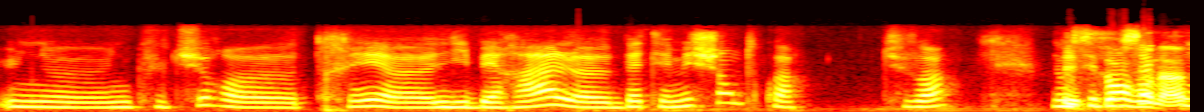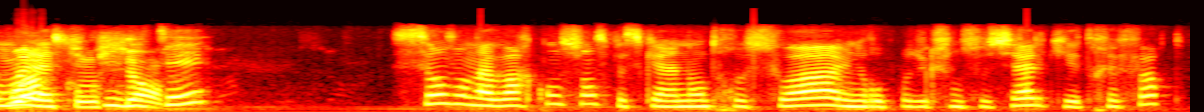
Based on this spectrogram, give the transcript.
une, une culture euh, très euh, libérale, bête et méchante, quoi. Tu vois? Donc c'est pour ça que pour moi, la stupidité, conscience. Sans en avoir conscience, parce qu'il y a un entre-soi, une reproduction sociale qui est très forte.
